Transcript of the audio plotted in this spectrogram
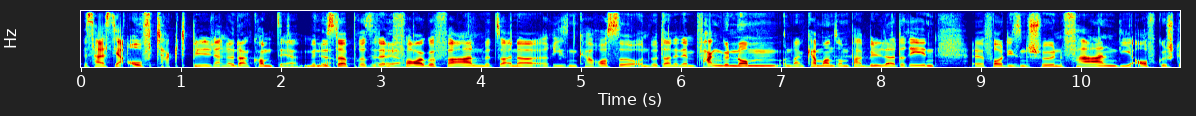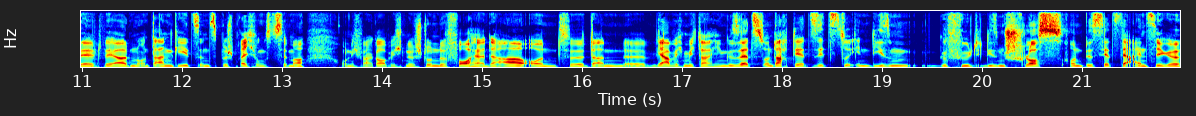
es heißt ja Auftaktbilder, ne? Dann kommt der Ministerpräsident ja, ja, ja. vorgefahren mit seiner riesen Karosse und wird dann in Empfang genommen und dann kann man so ein paar Bilder drehen äh, vor diesen schönen Fahnen, die aufgestellt werden und dann geht's ins Besprechungszimmer und ich war glaube ich eine Stunde vorher da und äh, dann äh, ja, habe ich mich da hingesetzt und dachte, jetzt sitzt du in diesem gefühlt in diesem Schloss und bist jetzt der einzige.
